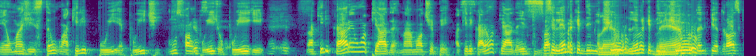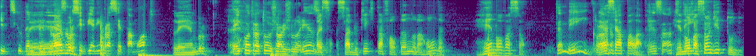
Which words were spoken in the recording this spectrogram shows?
É uma gestão, aquele Pui, é Puig, uns falam Puig ou Puig. Aquele cara é uma piada na MotoGP. Aquele cara é uma piada. Ele- Sabe- você lembra que ele demitiu? Lembro, lembra que ele demitiu lembro. o Dani Pedrosa, que ele disse que o Dani Lembro. Pedrosa não servia nem para acertar a moto? Lembro. Daí contratou o Jorge Lorenzo? Mas sabe o que que tá faltando na Honda? Renovação. Também, claro. Essa é a palavra. Exato. Renovação de tudo.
